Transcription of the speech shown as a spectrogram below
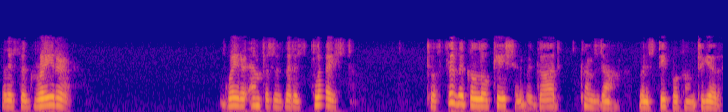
But it's a greater, greater emphasis that is placed to a physical location where God comes down when his people come together.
